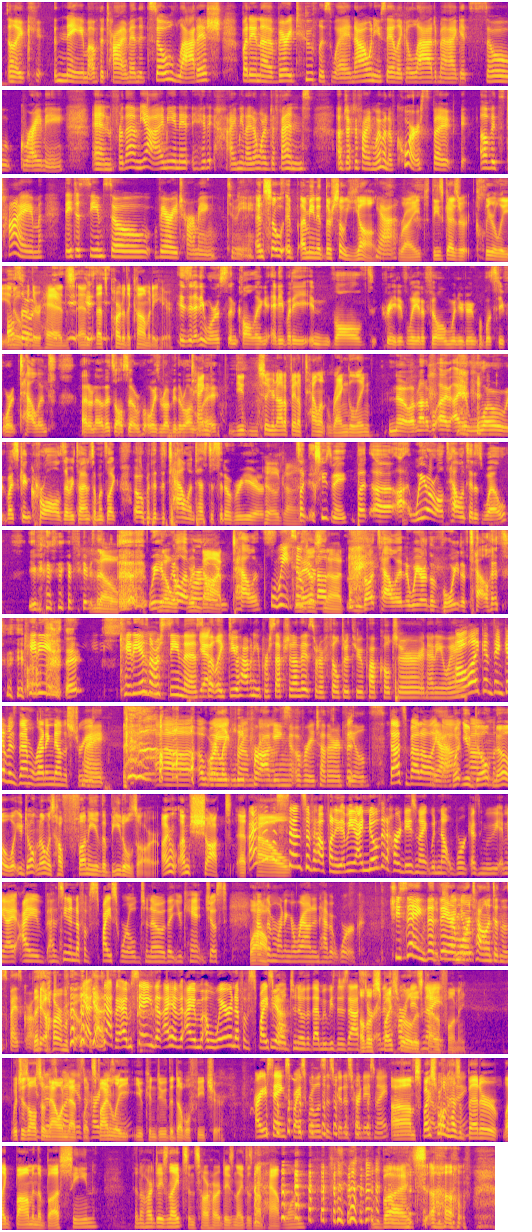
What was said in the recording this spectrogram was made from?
like name of the time and it's so laddish but in a very toothless way. Now when you say like a lad mag it's so grimy. And for them yeah i mean it hit it, i mean i don't want to defend objectifying women of course but of its time they just seem so very charming to me And so, it, I mean, it, they're so young, Yeah. right? These guys are clearly in Also, over their heads, it- and it- that's part of the comedy here. is it any worse than calling anybody involved creatively in a film when you're doing publicity for it talent? I don't know. That's also always rubbed me the wrong way. You, so you're not a fan of talent wrangling? No, I'm not. A, I, I loathe. My skin crawls every time someone's like, "Oh, but the, the talent has to sit over here." Oh, God. It's like, excuse me, but uh, I, we are all talented as well. Even if- if- No. we, No, we all have we're our not. own talents. Wait, so- they We're are just not, the talent, and we are the void of talent. katie They're- katie has never seen this Yeah. but like do you have any perception of it sort of filtered through pop culture in any way All I can think of is them running down the street, right uh, or like leapfrogging bands. over each other in fields That's about all I Yeah. got. What you don't Um, know, what you don't know, is how funny the Beatles are. I'm I'm shocked at I how. have a sense of how funny. I mean, I know that Hard Day's Night would not work as a movie. I mean, I, I have seen enough of Spice World to know that you can't just Wow. have them running around and have it work. She's saying that they are more talented than the Spice Girls. they are. Really, Yes, Yes. exactly. I'm saying that I have. I'm aware enough of Spice Yeah. World to know that that movie's a disaster. Although Spice Hard World is kind of funny, which is also Is now on funny as A Netflix. Finally, you can do the double feature. Are you saying Spice World is as good as Hard Day's Night? Um, Spice World you're has a better like bomb in the bus scene than a Hard Day's Night, since our Hard Day's Night does not have one. but um,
